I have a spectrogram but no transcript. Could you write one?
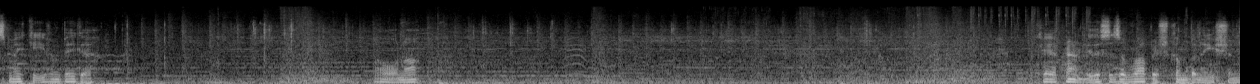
Let's make it even bigger. Oh, not. Okay, apparently this is a rubbish combination.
